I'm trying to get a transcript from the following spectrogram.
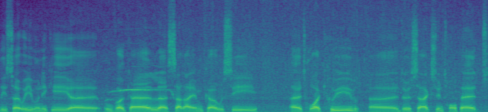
Lisa Uyewuniki au vocal, Sarah MK aussi, trois cuivres, deux sax, une trompette,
